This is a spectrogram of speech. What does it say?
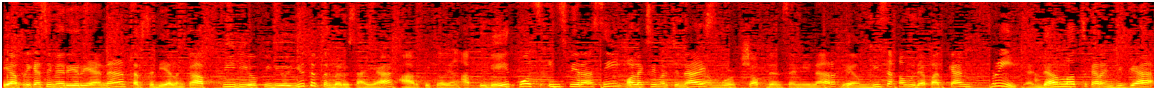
Di aplikasi Mary Riana tersedia lengkap video-video YouTube terbaru saya, artikel yang up to date, post inspirasi, koleksi merchandise, workshop dan seminar yang bisa kamu dapatkan free dan download sekarang juga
